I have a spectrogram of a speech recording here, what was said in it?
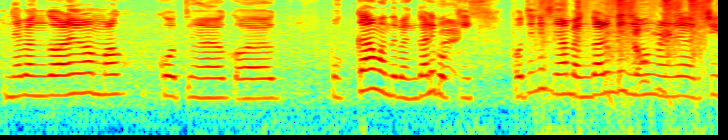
പിന്നെ ബംഗാളി നമ്മളെ കൊത്തി പൊക്കാൻ വന്ന് ബംഗാളി പൊക്കി. അപ്പോൾ തന്നെ ഞാൻ ബംഗാളിന്റെ ജീവൻ കഴിച്ച്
